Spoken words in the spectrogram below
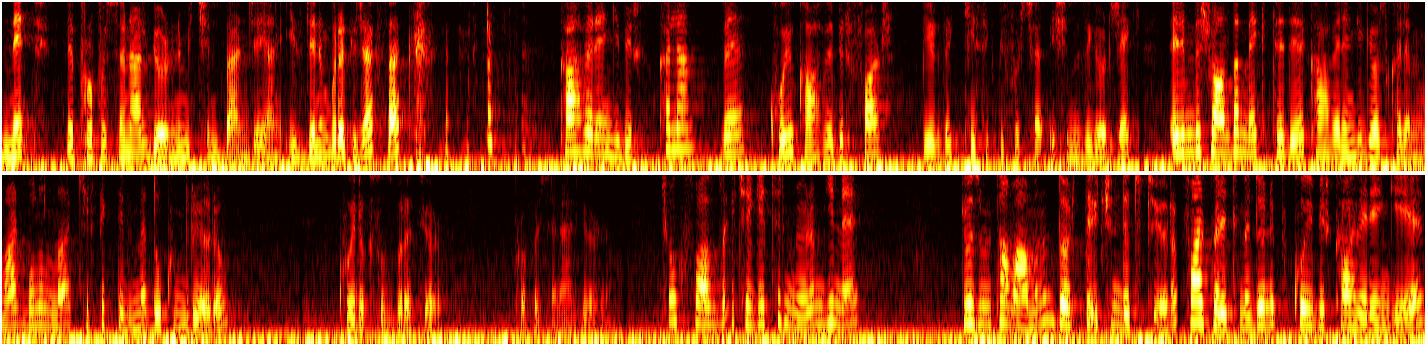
net ve profesyonel görünüm için bence yani izlenim bırakacaksak kahverengi bir kalem ve koyu kahve bir far bir de kesik bir fırça işimizi görecek. Elimde şu anda MAC Teddy kahverengi göz kalemi var. Bununla kirpik dibime dokunduruyorum. Kuyruksuz bırakıyorum. Profesyonel görünüm. Çok fazla içe getirmiyorum. Yine gözümün tamamının dörtte üçünde tutuyorum. Far paletime dönüp koyu bir kahverengiye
